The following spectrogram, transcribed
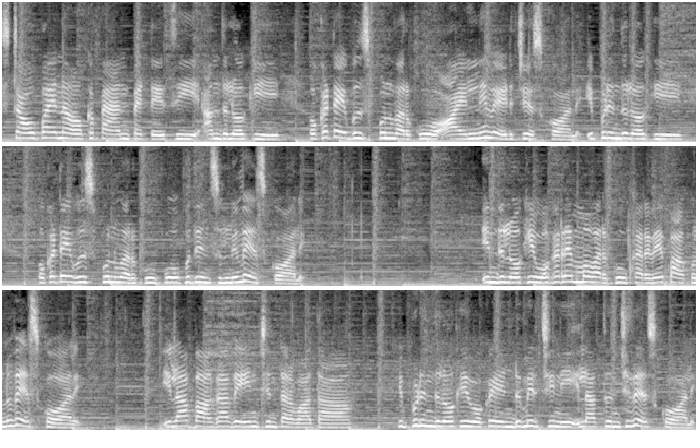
స్టవ్ పైన ఒక ప్యాన్ పెట్టేసి అందులోకి ఒక టేబుల్ స్పూన్ వరకు ఆయిల్ని వేడి చేసుకోవాలి. ఇప్పుడు ఇందులోకి ఒక టేబుల్ స్పూన్ వరకు పోపు దినుసుల్ని వేసుకోవాలి. ఇందులోకి ఒక రెమ్మ వరకు కరివేపాకును వేసుకోవాలి. ఇలా బాగా వేయించిన తర్వాత ఇప్పుడు ఇందులోకి ఒక ఎండుమిర్చిని ఇలా తుంచి వేసుకోవాలి.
